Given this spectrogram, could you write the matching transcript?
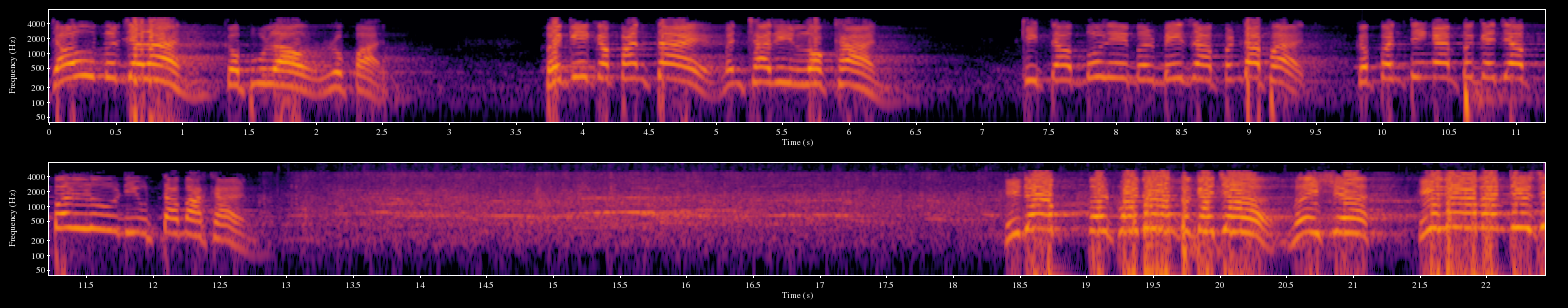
Jauh berjalan ke Pulau Rupat. Pergi ke pantai mencari lokan. Kita boleh berbeza pendapat. Kepentingan pekerja perlu diutamakan. Hidup perpaduan pekerja Malaysia. Hidup MTUC.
